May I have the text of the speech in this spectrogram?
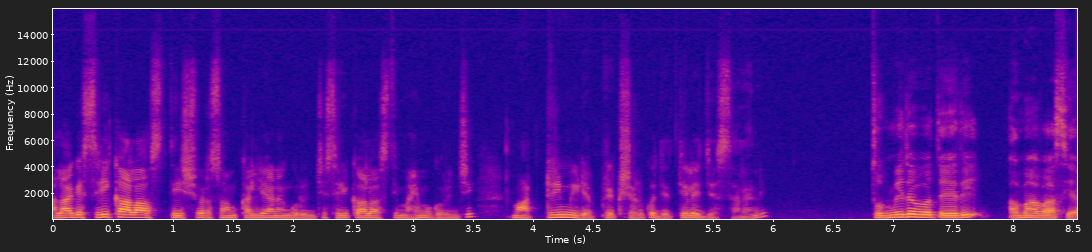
అలాగే శ్రీకాళహస్తీశ్వర స్వామి కళ్యాణం గురించి శ్రీకాళహస్తి మహిమ గురించి మా ట్రీ మీడియా ప్రేక్షకులకు కొద్దిగా తెలియజేస్తారండి. తొమ్మిదవ తేదీ అమావాస్య.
